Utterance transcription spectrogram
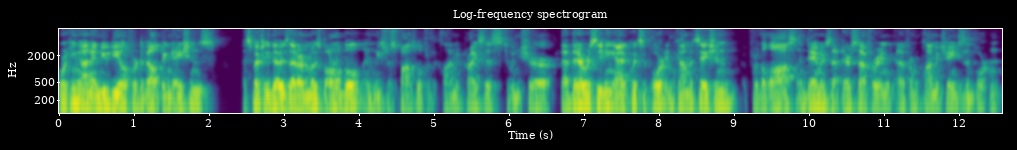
Working on a new deal for developing nations, especially those that are most vulnerable and least responsible for the climate crisis, to ensure that they're receiving adequate support and compensation for the loss and damage that they're suffering uh, from climate change is important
